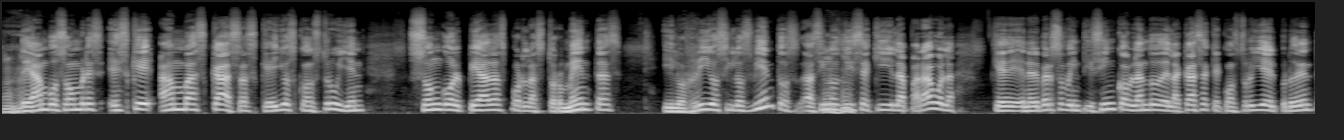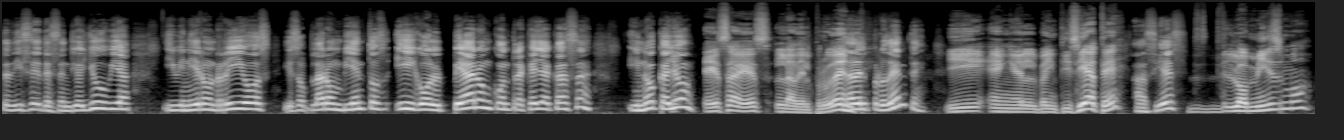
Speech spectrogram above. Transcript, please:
de ambos hombres es que ambas casas que ellos construyen son golpeadas por las tormentas y los ríos y los vientos. Así nos dice aquí la parábola, que en el verso 25, hablando de la casa que construye el prudente, dice, descendió lluvia y vinieron ríos y soplaron vientos y golpearon contra aquella casa y no cayó. Esa es la del prudente. La del prudente. Y en el 27, así es. Lo mismo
